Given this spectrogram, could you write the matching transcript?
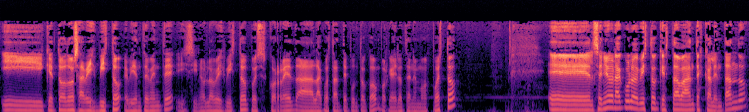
y que todos habéis visto, evidentemente, y si no lo habéis visto, pues corred a laconstante.com, porque ahí lo tenemos puesto. Eh, el señor Oráculo he visto que estaba antes calentando,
